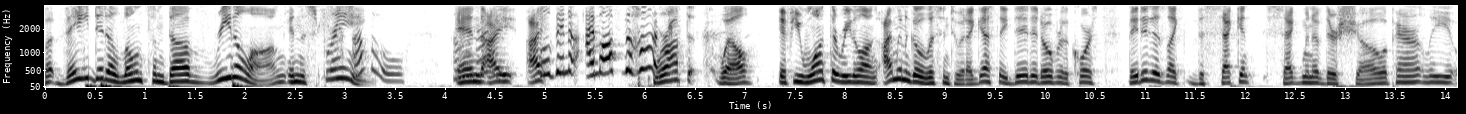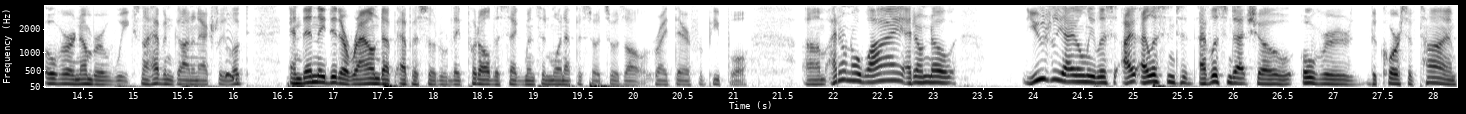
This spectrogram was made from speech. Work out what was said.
but they did a Lonesome Dove read along in the spring. Oh, And alright. I- I- well then I'm off the hook. We're off the well. If you want the read along, I'm going to go listen to it. I guess they did it over the course. They did it as like the second segment of their show, apparently, over a number of weeks. And I haven't gone and actually looked. And then they did a roundup episode where they put all the segments in one episode, so it was all right there for people. Um, I don't know why. I don't know. Usually, I only listen. I, I listen to. I've listened to that show over the course of time,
